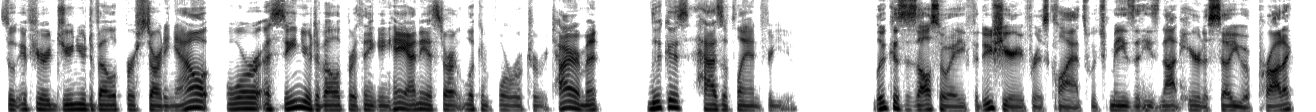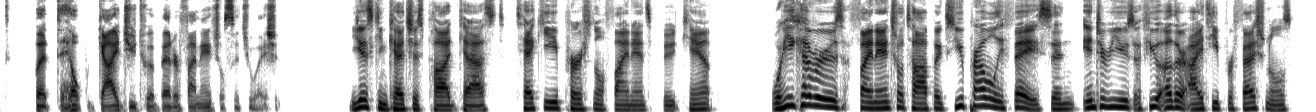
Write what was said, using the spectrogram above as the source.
So if you're a junior developer starting out or a senior developer thinking, hey, I need to start looking forward to retirement, Lucas has a plan for you. Lucas is also a fiduciary for his clients, which means that he's not here to sell you a product, but to help guide you to a better financial situation. You guys can catch his podcast, Techie Personal Finance Bootcamp, where he covers financial topics you probably face and interviews a few other IT professionals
